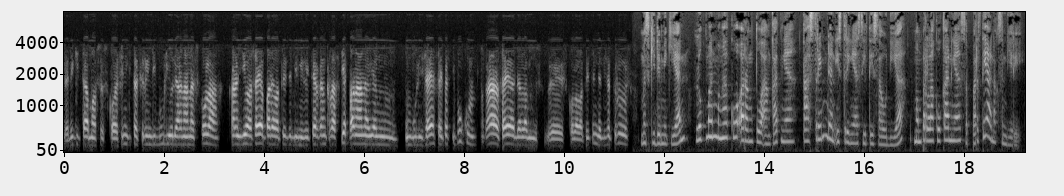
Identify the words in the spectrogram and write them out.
Jadi kita masuk sekolah sini kita sering dibully oleh anak-anak sekolah. Karena jiwa saya pada waktu itu di militer kan keras. Setiap anak-anak yang membuli saya, saya pasti pukul. Maka saya dalam eh, sekolah waktu itu tidak bisa terus. Meski demikian, Lukman mengaku orang tua angkatnya, Tasrim dan istrinya Siti Saudia, memperlakukannya seperti anak sendiri.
